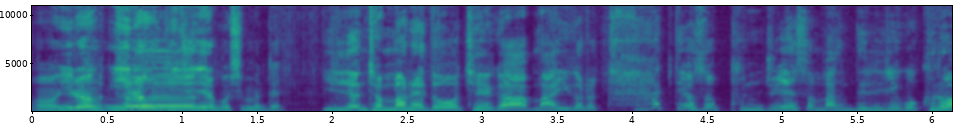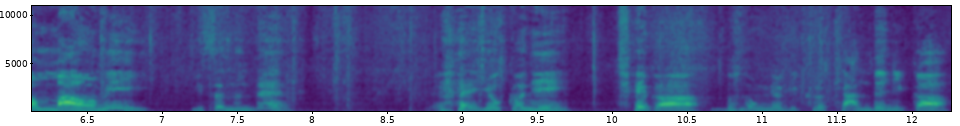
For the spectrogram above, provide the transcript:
어 이런 아무튼- 이런 기준이라 보시면 돼. 1년 전만 해도 제가 막 이거를 다 떼어서 분주해서 막 늘리고 그런 마음이 있었는데 여건이 제가 노동력이 그렇게 안 되니까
